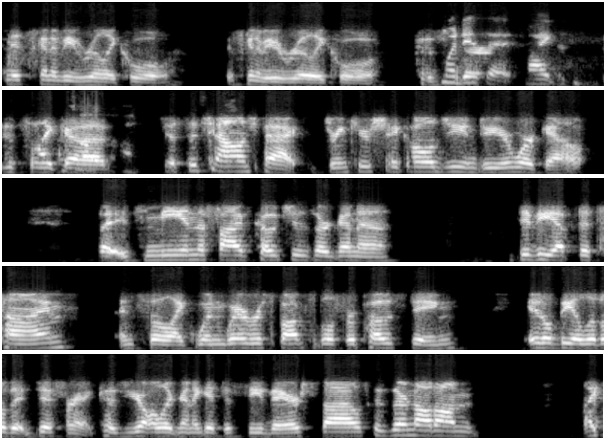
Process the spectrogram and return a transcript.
and it's going to be really cool. It's going to be really cool because what is it? Like, it's like a just a challenge pack. Drink your Shakeology and do your workout. But it's me and the five coaches are gonna divvy up the time. And so like when we're responsible for posting, it'll be a little bit different because y'all are gonna get to see their styles because they're not on like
